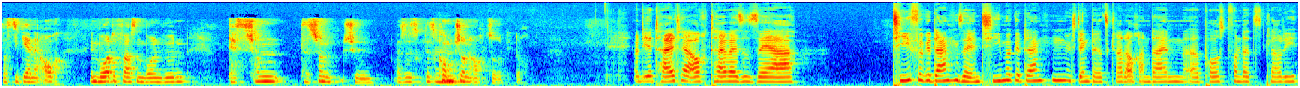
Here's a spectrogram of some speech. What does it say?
was die gerne auch in Worte fassen wollen würden, das ist schon, das ist schon schön. Also das, das mhm. kommt schon auch zurück, doch. Und ihr teilt ja auch teilweise sehr tiefe Gedanken, sehr intime Gedanken. Ich denke da jetzt gerade auch an deinen äh, Post von Let's Cloudy,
